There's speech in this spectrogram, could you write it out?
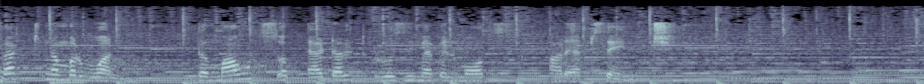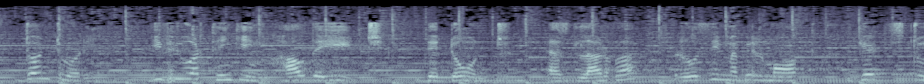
Fact number 1 The mouths of adult rosy maple moths are absent. Don't worry, if you are thinking how they eat, they don't. As larva, rosy maple moth gets to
